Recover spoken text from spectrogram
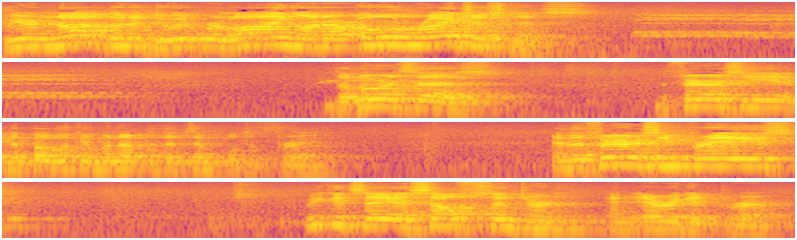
we are not going to do it relying on our own righteousness. The Lord says, the Pharisee and the publican went up to the temple to pray. And the Pharisee prays, we could say, a self centered and arrogant prayer.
